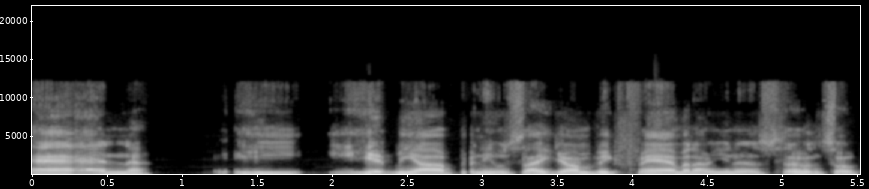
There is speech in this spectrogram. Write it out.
And he he hit me up and he was like, Yo, I'm a big fan, but I'm you know, so and so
